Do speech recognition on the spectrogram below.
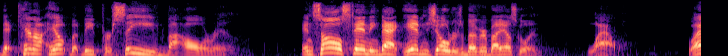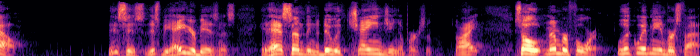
that cannot help but be perceived by all around. And Saul standing back, head and shoulders above everybody else, going, Wow. Wow. This is this behavior business. It has something to do with changing a person. All right? So, number four, look with me in verse 5.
